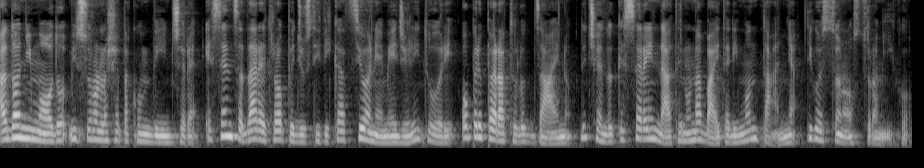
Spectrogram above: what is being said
Ad ogni modo mi sono lasciata convincere e senza dare troppe giustificazioni ai miei genitori ho preparato lo zaino dicendo che sarei andata in una baita di montagna di questo nostro amico.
